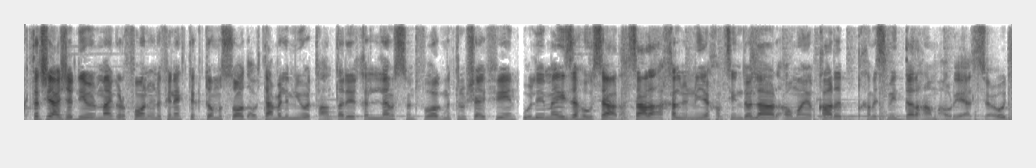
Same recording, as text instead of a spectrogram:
وأكثر شيء عجبني بالميكروفون إنه فينك تكتم الصوت أو تعمل mute عن طريق اللمس من فوق مثل ما شايفين واللي يميزه هو سعره. سعره أقل من 150 دولار أو ما يقارب 500 درهم أو ريال سعودي.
